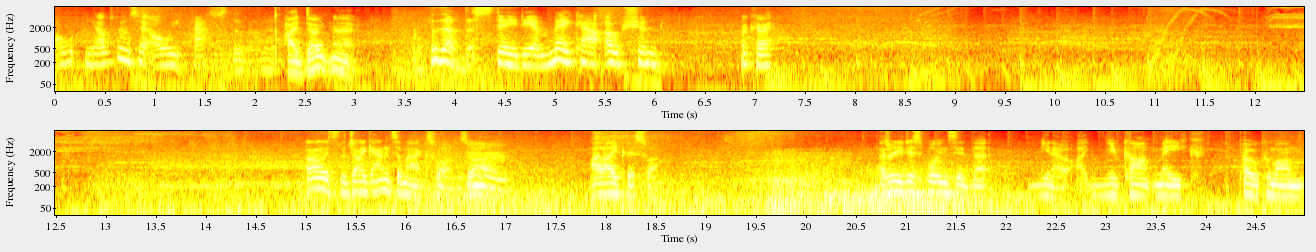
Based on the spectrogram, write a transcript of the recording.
Oh, yeah, I was going to say, are we faster than it? I don't know. Flood the stadium, make our ocean. Okay. Oh, it's the Gigantamax one as well. Hmm. I like this one. I was really disappointed that, you know, you can't make Pokemon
